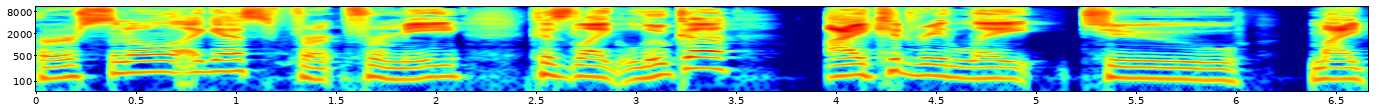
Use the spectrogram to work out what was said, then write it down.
personal, I guess, for for me. Cause like Luca, I could relate to my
